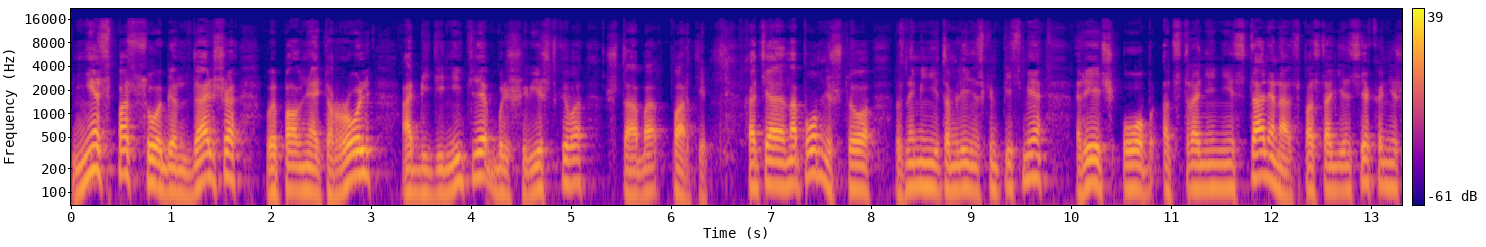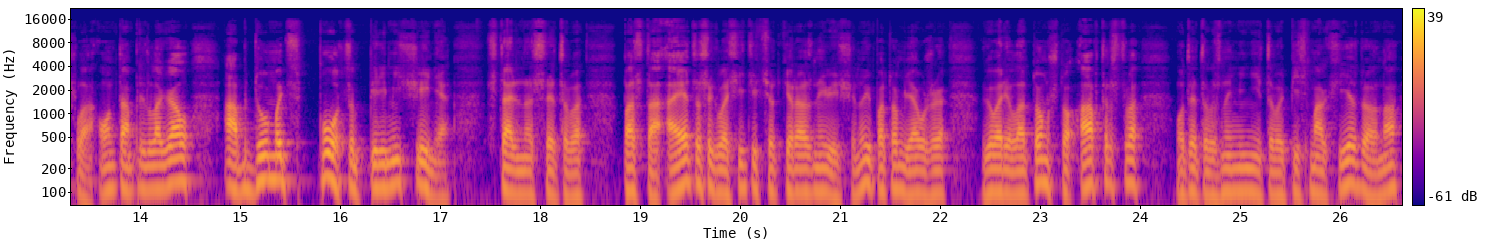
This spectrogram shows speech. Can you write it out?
не способен дальше выполнять роль объединителя большевистского штаба партии. Хотя я напомню, что в знаменитом ленинском письме речь об отстранении Сталина с поста генсека не шла. Он там предлагал обдумать способ перемещения Сталина с этого поста. А это, согласитесь, все-таки разные вещи. Ну и потом я уже говорил о том, что авторство вот этого знаменитого письма к съезду, оно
